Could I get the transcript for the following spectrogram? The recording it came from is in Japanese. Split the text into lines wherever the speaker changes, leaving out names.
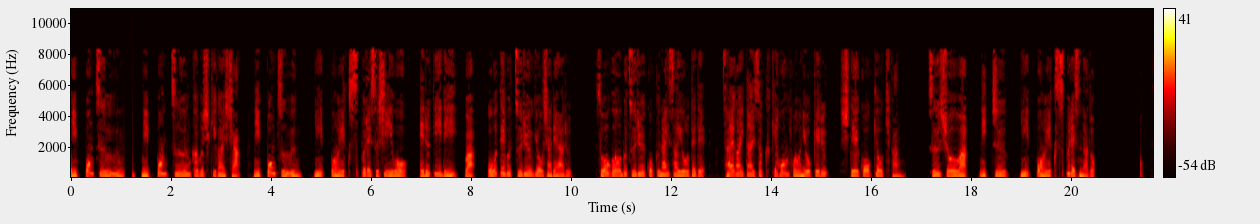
日本通運、日本通運株式会社、日本通運、日本エクスプレス CO、LTD は大手物流業者である。総合物流国内最大手で、災害対策基本法における指定公共機関。通称は日通、日本エクスプレスなど。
